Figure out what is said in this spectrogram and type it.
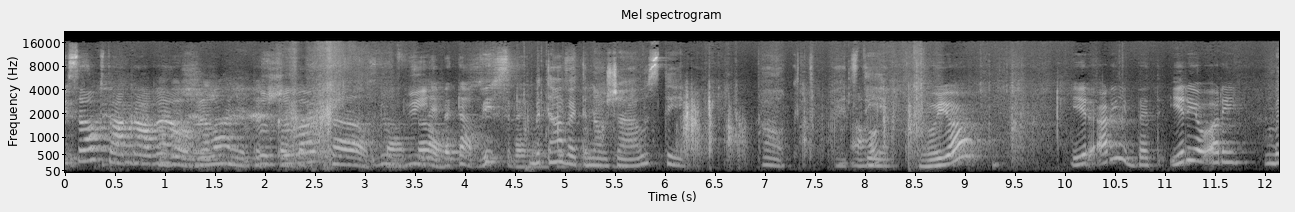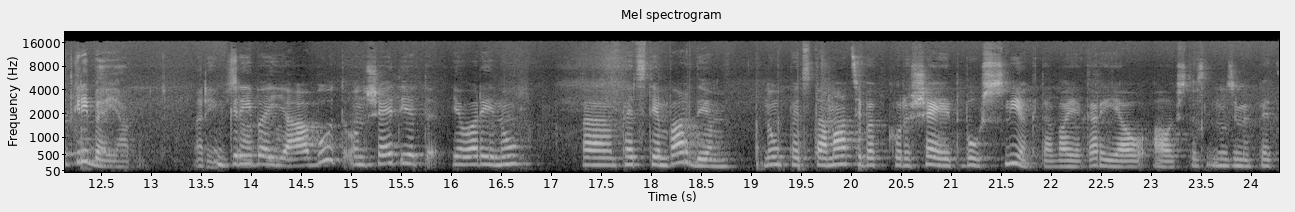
visaugstākā vēl. Žēlāņi, tas kaut kā cēls tāds. Vi- Nē, bet tā virsvēlēties. Bet tā vai tā nav žēlastība? Augt pēc dieva. Nu, jā, ir arī, bet ir jau arī Nu, Bet gribēja jābūt. Sākumā. jābūt, un šeit iet jau arī nu, pēc tiem vārdiem, nu, pēc tā mācība, kura šeit būs sniegta, vajag arī jau augsts. Tas nozīmē pēc,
